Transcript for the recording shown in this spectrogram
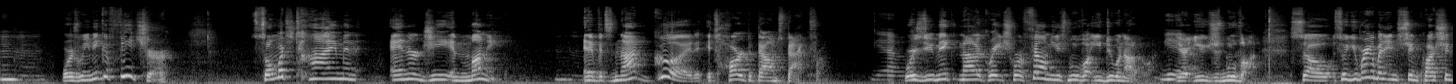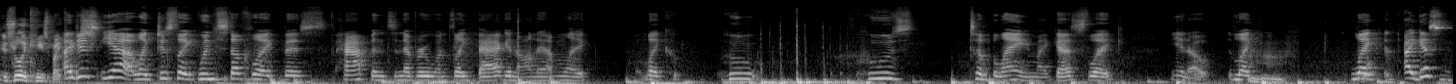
mm-hmm. whereas when you make a feature so much time and energy and money mm-hmm. and if it's not good it's hard to bounce back from Yeah. Whereas you make not a great short film, you just move on. You do another one. Yeah. You're- you just move on. So, so you bring up an interesting question. It's really case by case. I just yeah, like just like when stuff like this happens and everyone's like bagging on it, I'm like, like who, who's to blame? I guess like, you know, like, Mm-hmm. like I guess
